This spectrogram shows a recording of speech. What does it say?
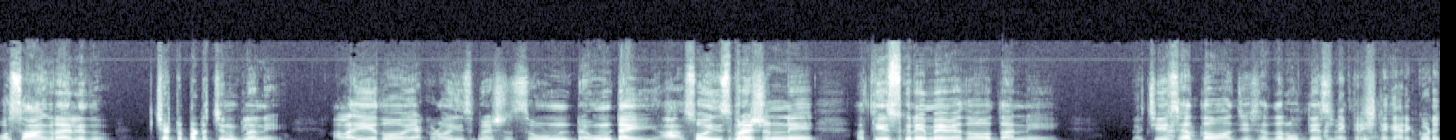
ఓ సాంగ్ రాయలేదు చెట్టపట్ట చినుకులని. అలా ఏదో ఎక్కడో ఇన్స్పిరేషన్స్ ఉంటే ఉంటాయి. సో ఇన్స్పిరేషన్ని తీసుకుని మేమేదో దాన్ని చేసేద్దాం అది చేసేద్దాం ఉద్దేశం అంటే కృష్ణ గారికి కూడా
